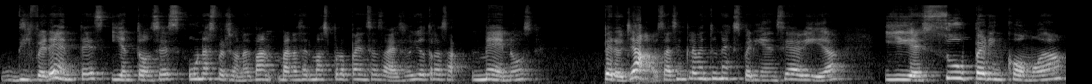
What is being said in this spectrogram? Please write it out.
diferentes y entonces unas personas van, van a ser más propensas a eso y otras menos, pero ya, o sea, simplemente una experiencia de vida y es súper incómoda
